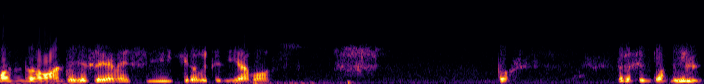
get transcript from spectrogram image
Cuando antes que llegue Messi, creo que teníamos dos, 300 mil,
